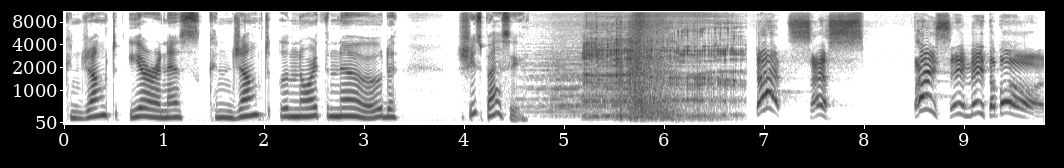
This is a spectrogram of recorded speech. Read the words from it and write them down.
conjunct Uranus conjunct the North Node. She's spicy. That's a spicy meatball!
